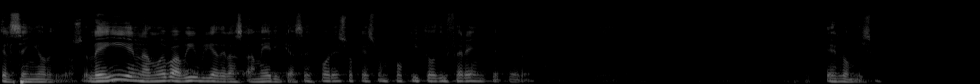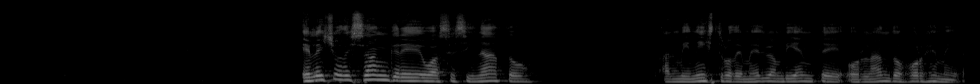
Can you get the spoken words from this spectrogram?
el Señor Dios. Leí en la nueva Biblia de las Américas, es por eso que es un poquito diferente, pero es lo mismo. El hecho de sangre o asesinato al ministro de Medio Ambiente Orlando Jorge Mera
